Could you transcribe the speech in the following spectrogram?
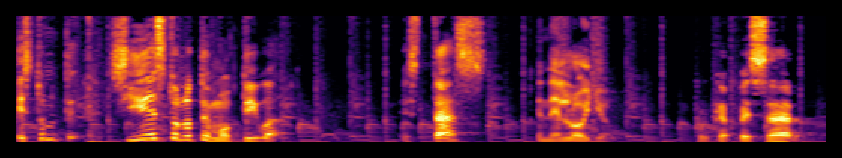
Esto si esto no te motiva, estás en el hoyo. Porque a pesar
